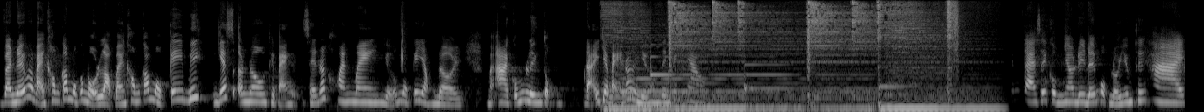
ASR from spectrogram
và nếu mà bạn không có một cái bộ lọc bạn không có một cái biết yes or no thì bạn sẽ rất hoang mang giữa một cái dòng đời mà ai cũng liên tục đẩy cho bạn rất là nhiều thông tin khác nhau. Chúng ta sẽ cùng nhau đi đến một nội dung thứ hai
